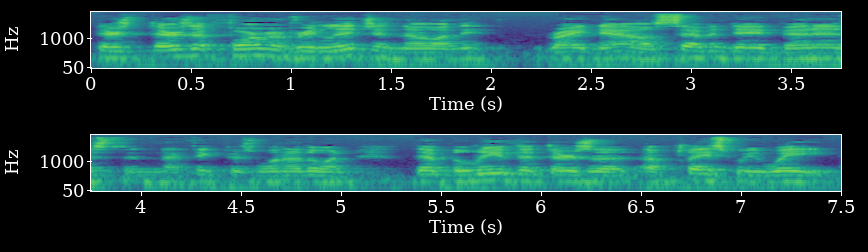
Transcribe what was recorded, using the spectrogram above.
There's there's a form of religion though on the right now, Seven Day Adventist, and I think there's one other one that believe that there's a, a place we wait.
